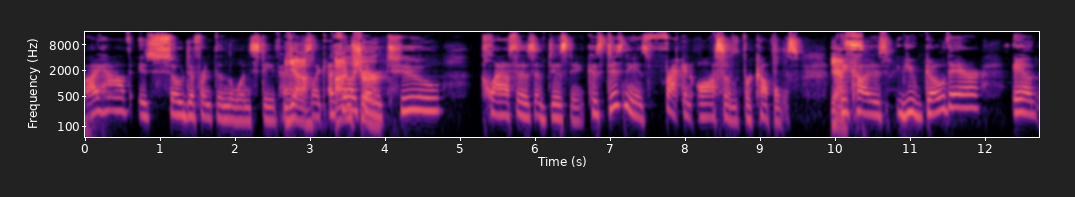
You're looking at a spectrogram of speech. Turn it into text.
I have is so different than the one Steve has. Yeah, like I feel I'm like sure. there are two classes of Disney because Disney is fracking awesome for couples. Yes. Because you go there And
